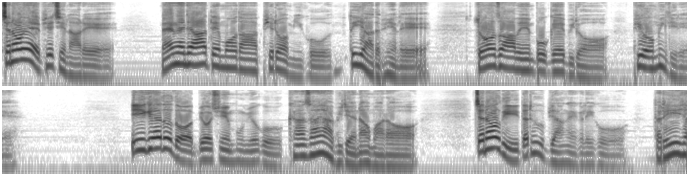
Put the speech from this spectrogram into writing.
ကျွန်တော်ရဲ့ဖြစ်ချင်လာတဲ့နိုင်ငံခြားအသင်းမောသားဖြစ်တော်မူကိုသိရသဖြင့်လေလွန်စွာပင်ပို့ခဲ့ပြီးတော့ပျော်မိလေတယ် ဤကဲ့သို့သောပျော်ရွှင်မှုမျိုးကိုခံစားရပြီးတဲ့နောက်မှာတော့ကျွန်ုပ်ဒီတထုပြားငယ်ကလေးကိုတတိရ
